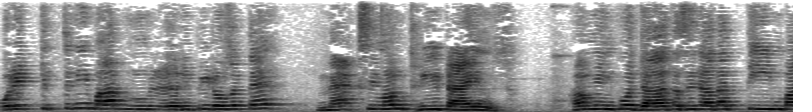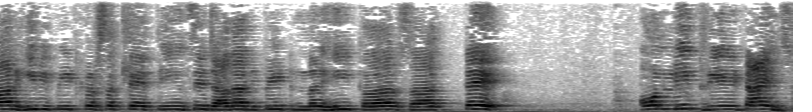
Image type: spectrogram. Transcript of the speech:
और ये कितनी बार रिपीट हो सकते हैं? Maximum three times. हम इनको ज़्यादा से ज़्यादा तीन बार ही रिपीट कर सकते हैं। तीन से ज़्यादा रिपीट नहीं कर सकते। ओनली थ्री टाइम्स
